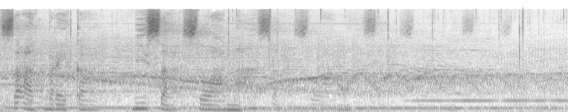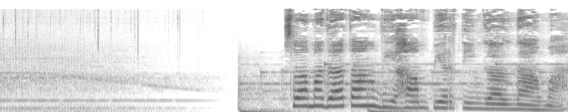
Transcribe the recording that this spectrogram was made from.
Saat mereka bisa selamat. Selamat datang di Hampir Tinggal Nama,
